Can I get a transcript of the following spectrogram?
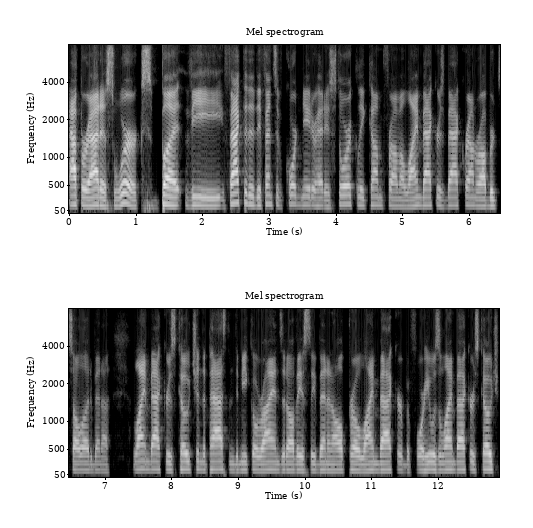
apparatus works. But the fact that the defensive coordinator had historically come from a linebacker's background, Robert Saleh had been a linebackers coach in the past, and DeMeco Ryans had obviously been an all pro linebacker before he was a linebackers coach.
